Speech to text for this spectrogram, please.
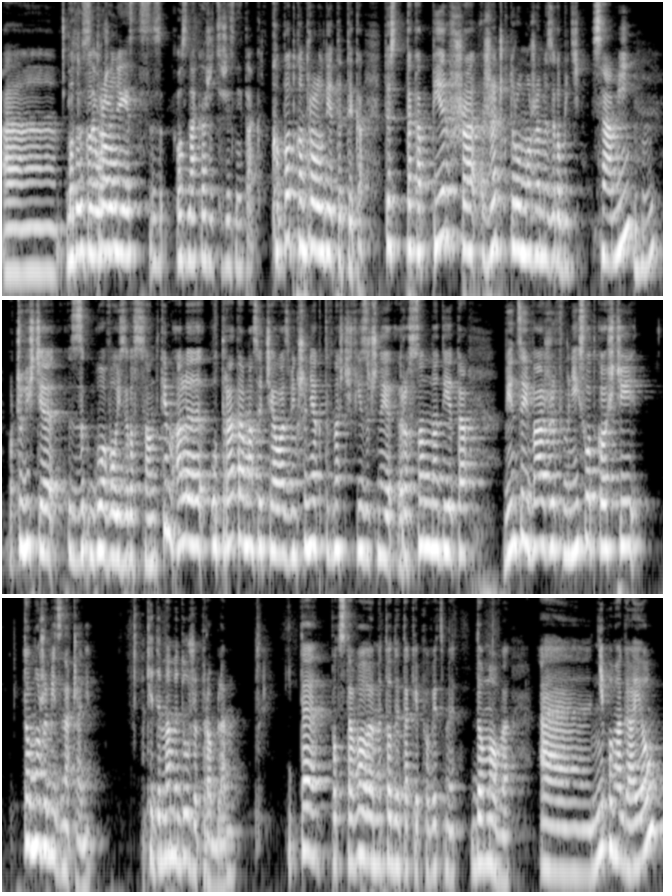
E, Bo to kontrolą jest oznaka, że coś jest nie tak. Pod kontrolą dietetyka. To jest taka pierwsza rzecz, którą możemy zrobić sami. Mhm. Oczywiście z głową i z rozsądkiem, ale utrata masy ciała, zwiększenie aktywności fizycznej, rozsądna dieta, więcej warzyw, mniej słodkości, to może mieć znaczenie. Kiedy mamy duży problem, i te podstawowe metody, takie powiedzmy domowe, e, nie pomagają,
